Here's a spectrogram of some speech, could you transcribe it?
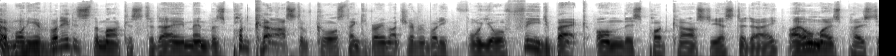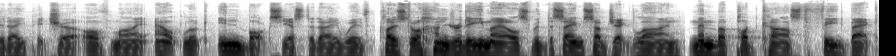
Good morning, everybody. This is the Marcus Today Members Podcast, of course. Thank you very much, everybody, for your feedback on this podcast yesterday. I almost posted a picture of my Outlook inbox yesterday with close to 100 emails with the same subject line Member Podcast Feedback.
